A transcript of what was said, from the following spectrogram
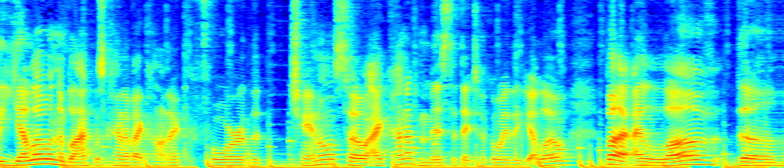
the yellow and the black was kind of iconic for the channel, so I kind of missed that they took away the yellow, but I love the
